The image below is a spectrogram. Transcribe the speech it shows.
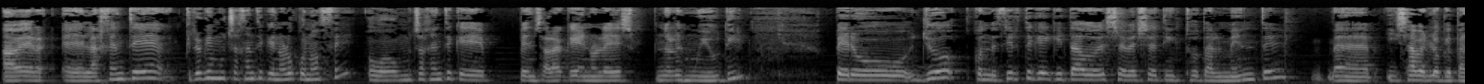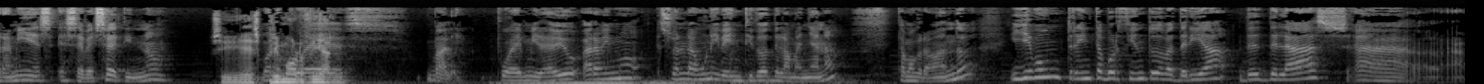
A ver, eh, la gente, creo que hay mucha gente que no lo conoce o mucha gente que pensará que no le es, no le es muy útil. Pero yo, con decirte que he quitado SB Settings totalmente, eh, y sabes lo que para mí es SB Setting, ¿no? Sí, es Bueno, primordial. pues, vale, pues mira, yo ahora mismo son las 1 y 22 de la mañana, estamos grabando, y llevo un 30% de batería desde las, ah,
